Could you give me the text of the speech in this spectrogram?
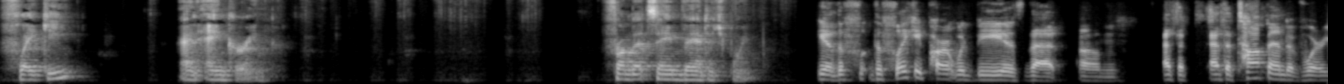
flaky and anchoring from that same vantage point? Yeah, the the flaky part would be is that um, at the at the top end of where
